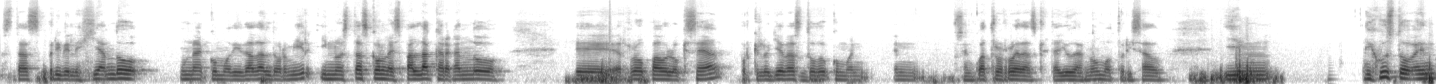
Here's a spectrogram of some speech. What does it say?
estás privilegiando una comodidad al dormir y no estás con la espalda cargando eh, ropa o lo que sea, porque lo llevas todo como en, en, pues en, cuatro ruedas que te ayudan, ¿no? Motorizado. Y, y justo en,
